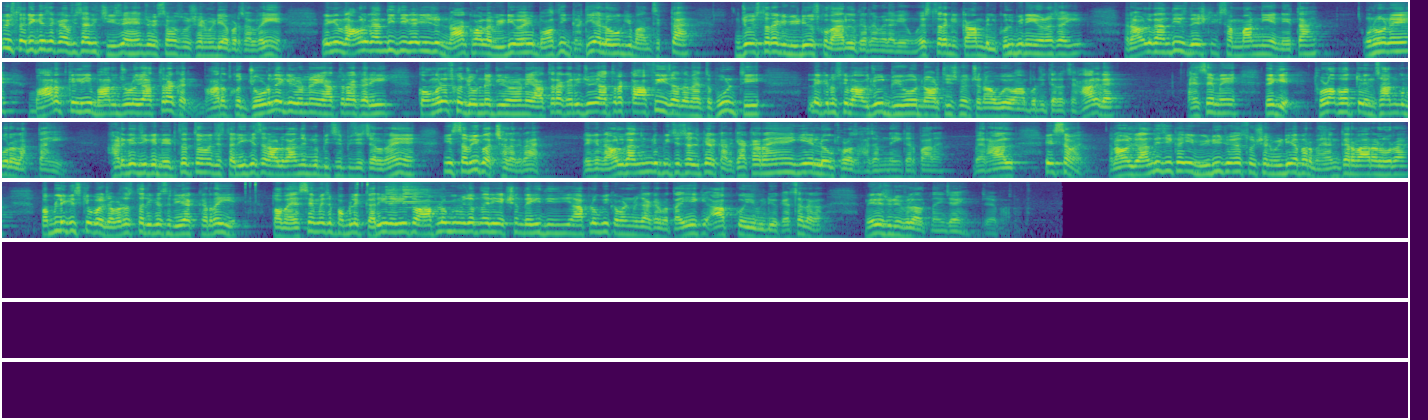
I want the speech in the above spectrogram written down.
तो इस तरीके से काफ़ी सारी चीज़ें हैं जो इस समय सोशल मीडिया पर चल रही हैं। लेकिन राहुल गांधी जी का ये जो नाक वाला वीडियो है बहुत ही घटिया लोगों की मानसिकता है, जो इस तरह की वीडियोस को वायरल करने में लगे हुए इस तरह के काम बिल्कुल भी नहीं होना चाहिए। राहुल गांधी इस देश के सम्माननीय नेता है। उन्होंने भारत के लिए भारत जोड़ो यात्रा करी, भारत को जोड़ने के लिए उन्होंने यात्रा करी, कांग्रेस को जोड़ने के लिए उन्होंने यात्रा करी, जो यात्रा काफ़ी ज़्यादा महत्वपूर्ण थी, लेकिन उसके बावजूद भी वो नॉर्थ ईस्ट में चुनाव हुए, वहाँ बुरी तरह से हार गए। ऐसे में, देखिए थोड़ा बहुत तो इंसान को बुरा लगता ही। खड़गे जी के नेतृत्व में जिस तरीके से राहुल गांधी उनके पीछे पीछे चल रहे हैं, ये सभी को अच्छा लग रहा है। लेकिन राहुल गांधी उनके पीछे चल कर कर क्या कर रहे हैं, ये लोग थोड़ा सा हजम नहीं कर पा रहे हैं। बहरहाल, इस समय राहुल गांधी जी का ये वीडियो जो है सोशल मीडिया पर भयंकर वायरल हो रहा है। पब्लिक इसके ऊपर ज़बरदस्त तरीके से रिएक्ट कर रही है। तो अब ऐसे में जब पब्लिक कर ही रही है तो आप लोग भी मुझे अपना रिएक्शन दे ही दीजिए। आप लोग भी कमेंट में जाकर बताइए कि आपको ये वीडियो कैसा लगा। मेरे वीडियो फ़िलहाल इतना ही। जय हिंद, जय भारत।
